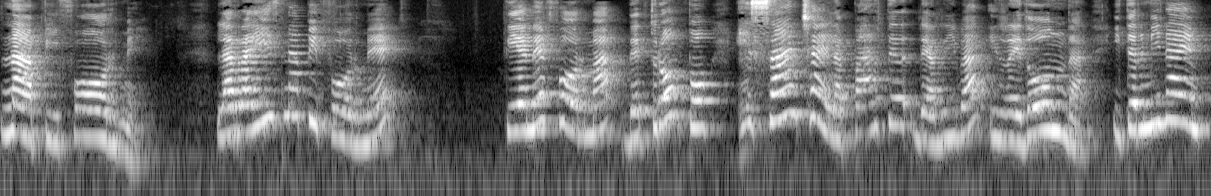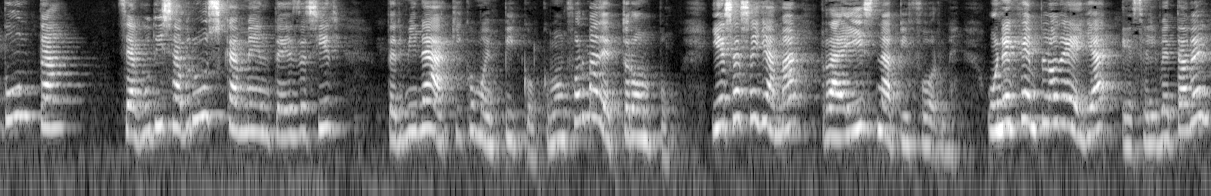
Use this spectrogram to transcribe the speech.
napiforme. La raíz napiforme tiene forma de trompo, es ancha en la parte de arriba y redonda y termina en punta, se agudiza bruscamente, es decir, termina aquí como en pico, como en forma de trompo. Y esa se llama raíz napiforme. Un ejemplo de ella es el betabel.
